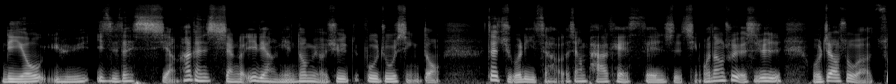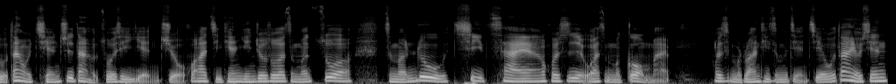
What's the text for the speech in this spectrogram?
流于一直在想，他可能想个一两年都没有去付诸行动。再举个例子好了，像 Podcast 这件事情，我当初也是，就是我知道说我要做，但我前置但有做一些研究，花了几天研究说怎么做、怎么录器材啊，或是我要怎么购买。为什么软体怎么剪接，我当然有先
